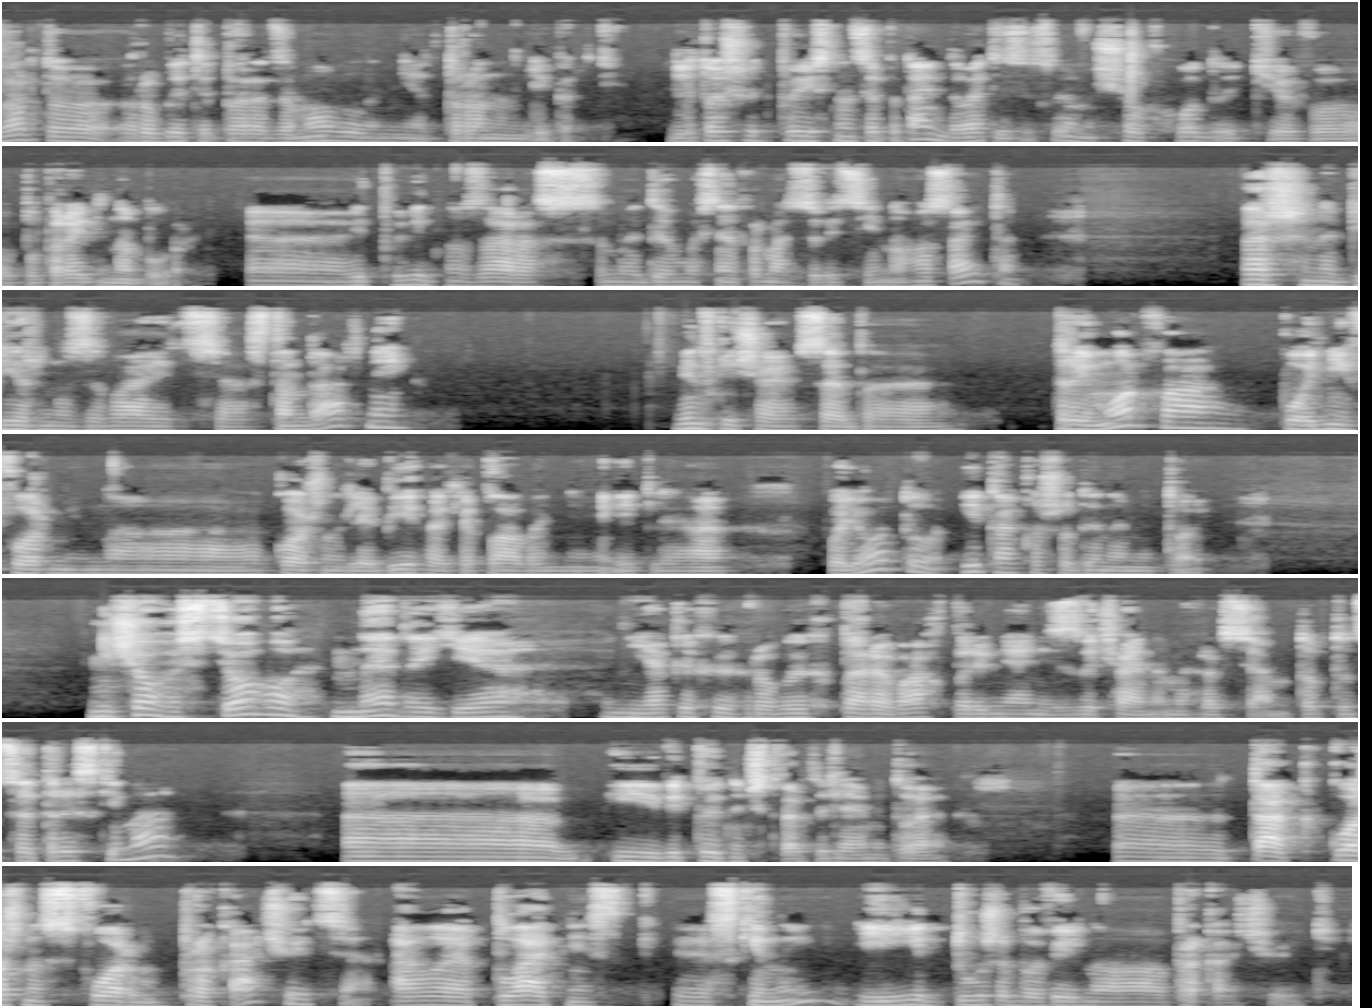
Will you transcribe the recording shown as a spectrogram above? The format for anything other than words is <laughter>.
Варто робити передзамовлення Tron Liberty? Для того, щоб відповісти на це питання, давайте з'ясуємо, що входить в попередні набори. Е, Відповідно, зараз ми дивимося на інформацію з офіційного сайту. Перший набір називається стандартний. Він включає в себе три морфа по одній формі на кожну для біга, для плавання і для польоту, і також один амітой. Нічого з цього не дає ніяких ігрових переваг в порівнянні з звичайними гравцями. Тобто це три скіна е- і відповідно четвертий для Амітоя. Е, Так, кожна з форм прокачується, але платні ск- скіни її дуже повільно прокачують.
